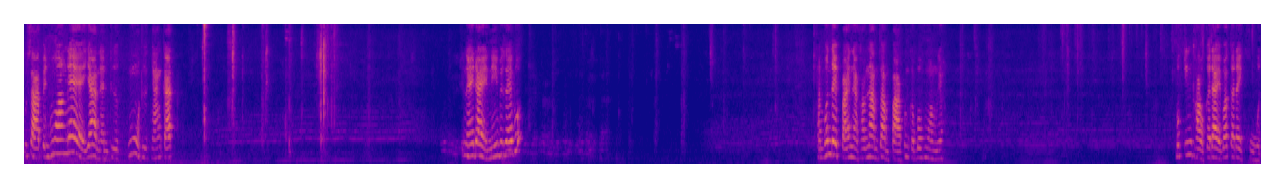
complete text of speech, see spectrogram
อุตส่าห์เป็นห่วงเด้ย่านนั่นถืองูถือยังกัด ที่ไหนได้นี้ไปใส่บุคันพิ่นได้ไปเนี่ยเขาน้ำจำปลาเพิ่นก็บ่ห่วงเนี่ย บ่กินเขาก็ได้ว่าก็ได้ขูด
